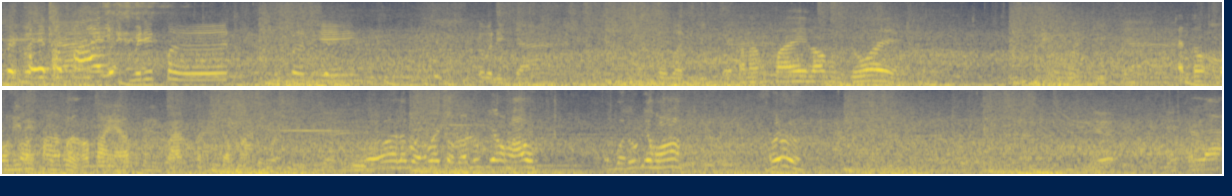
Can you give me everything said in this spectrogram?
ไปเปิดทำไมไม่ได้เปิดเปิดเองสวัสดีจ้าสวัสดีจ้ากำลังไปรอผมด้วยสวัสดีจ้าแต่ตรงตรงนี้ไม่ปาระเบิดเข้าไปครับนี่ครับกลับมาสวัสดีจ้าเออระเบิดไปจบแล้วลูกเดียวเขาระเบิดลูกเดียวพอเออ เยอะเยอะนั่จ้านแหละ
